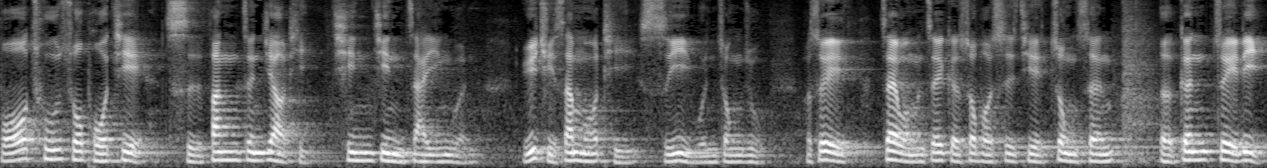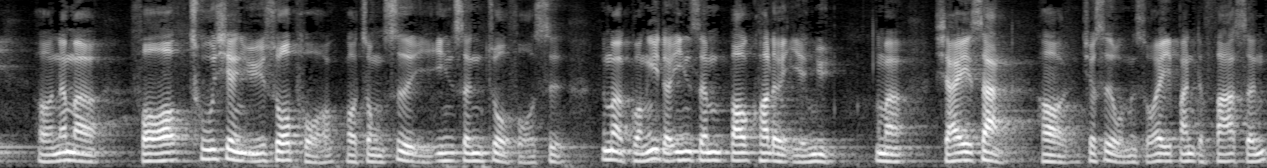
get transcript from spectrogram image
佛出娑婆界，此方真教体，清净斋音闻，语取三摩提，实以文中入。所以在我们这个娑婆世界，众生耳根最利哦。那么佛出现于娑婆哦，总是以音声做佛事。那么广义的音声包括了言语。那么狭义上。哦，就是我们所谓一般的发声。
